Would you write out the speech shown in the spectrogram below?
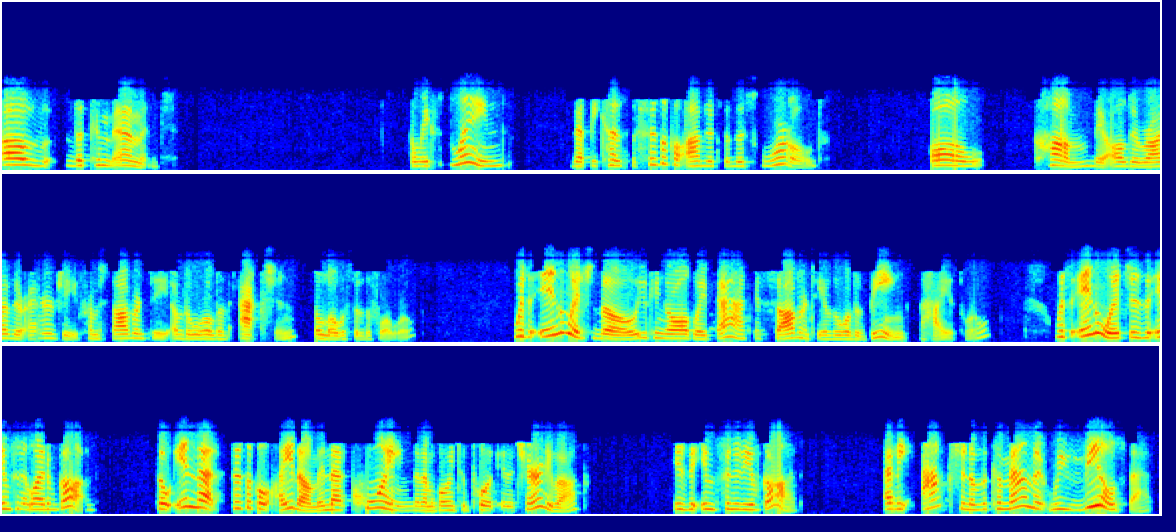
of the commandment. And we explained that because the physical objects of this world all come, they all derive their energy from sovereignty of the world of action, the lowest of the four worlds, within which, though, you can go all the way back, is sovereignty of the world of being, the highest world, within which is the infinite light of God. So, in that physical item, in that coin that I'm going to put in a charity box, is the infinity of God. And the action of the commandment reveals that.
